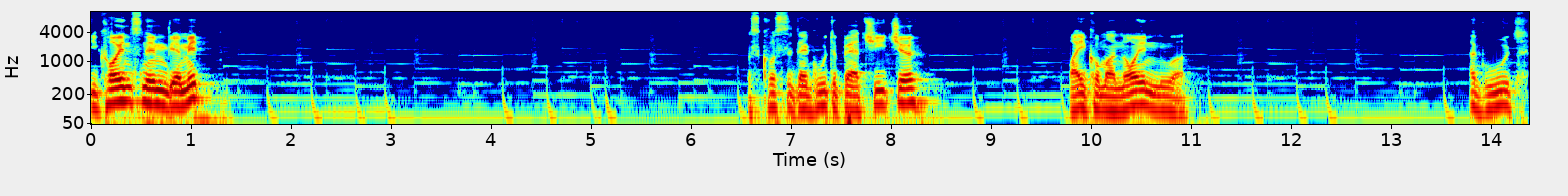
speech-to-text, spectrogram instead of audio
Die Coins nehmen wir mit. Was kostet der gute Berchice? 2,9 nur. Gut.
